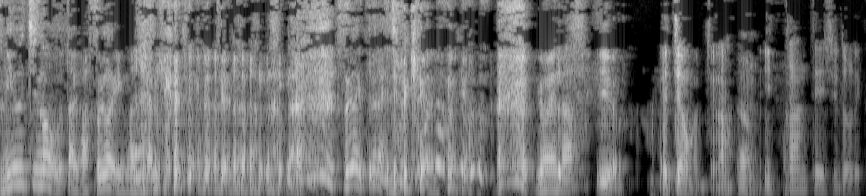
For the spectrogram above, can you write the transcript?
身内の歌がすごい間近に聞こえてくるっていうのがすごい辛い状況やねんけどごめんな。いいよ。え、ちょ待ってな。うん。一旦停止どれか。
